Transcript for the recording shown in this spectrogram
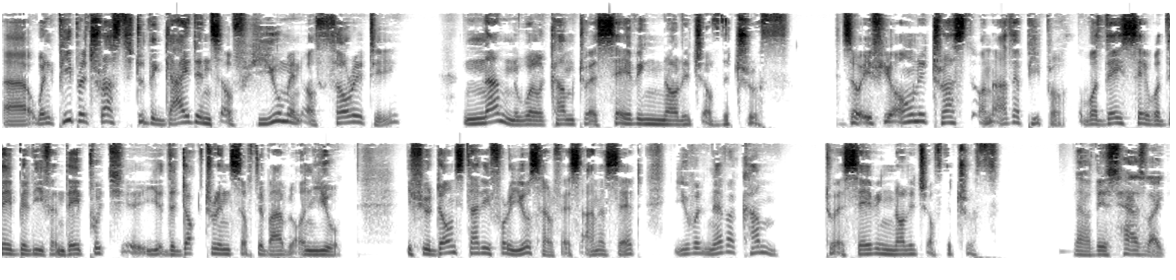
uh, when people trust to the guidance of human authority, none will come to a saving knowledge of the truth. So if you only trust on other people, what they say, what they believe, and they put uh, the doctrines of the Bible on you, if you don't study for yourself, as Anna said, you will never come to a saving knowledge of the truth. Now this has like,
